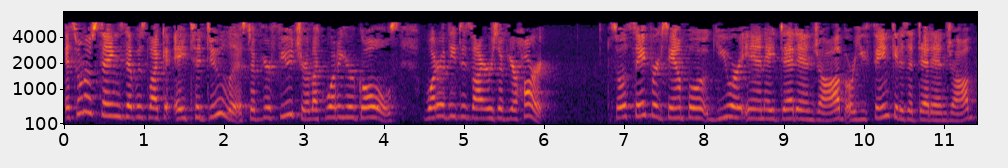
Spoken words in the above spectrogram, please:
it's one of those things that was like a to-do list of your future. Like, what are your goals? What are the desires of your heart? So let's say, for example, you are in a dead-end job or you think it is a dead-end job.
